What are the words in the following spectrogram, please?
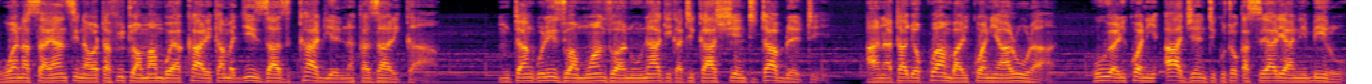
wanasayansi na watafiti wa mambo ya kale kama Jesus Cadiel na kadhalika. Mtangulizi wa mwanzo wa Anunnaki katika Ancient Tablet anatajwa kwamba alikuwa ni Arura. Huyu alikuwa ni agent kutoka sayari ya Nibiru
